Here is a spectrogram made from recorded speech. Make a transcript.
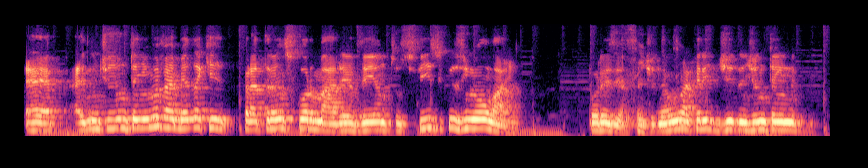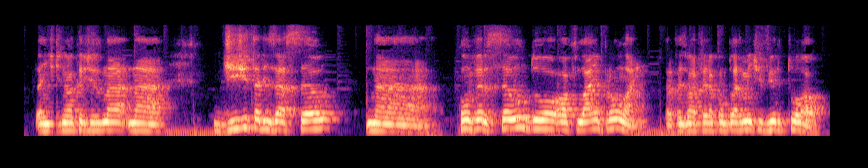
é, a gente não tem nenhuma ferramenta que para transformar eventos físicos em online. Por exemplo, Sim. a gente não acredita, a gente não tem, a gente não acredita na, na digitalização, na conversão do offline para online, para fazer uma feira completamente virtual.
